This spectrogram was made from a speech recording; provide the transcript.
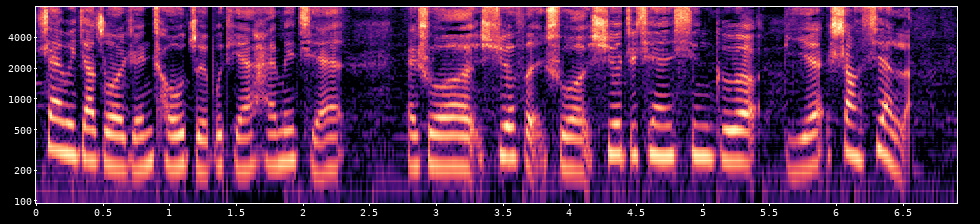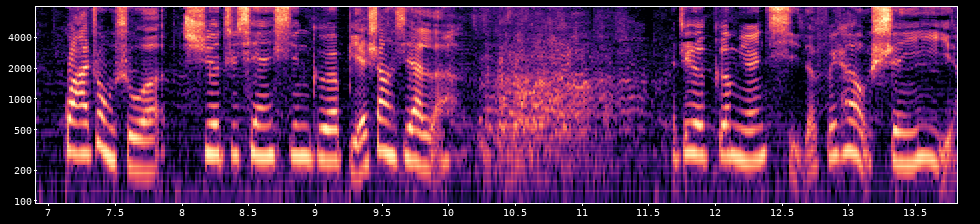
下一位叫做人丑嘴不甜还没钱，他说薛粉说薛之谦新歌别上线了。瓜众说：“薛之谦新歌别上线了。”这个歌名起的非常有深意。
